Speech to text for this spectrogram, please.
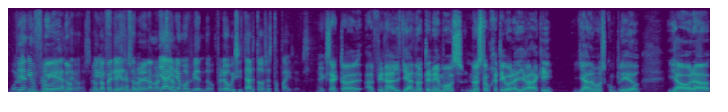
Bueno, que viendo un poco hacemos. lo que Ir apetezca sobre la marcha. Ya iremos viendo, pero visitar todos estos países. Exacto, al final ya no tenemos, nuestro objetivo era llegar aquí, ya lo hemos cumplido y ahora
